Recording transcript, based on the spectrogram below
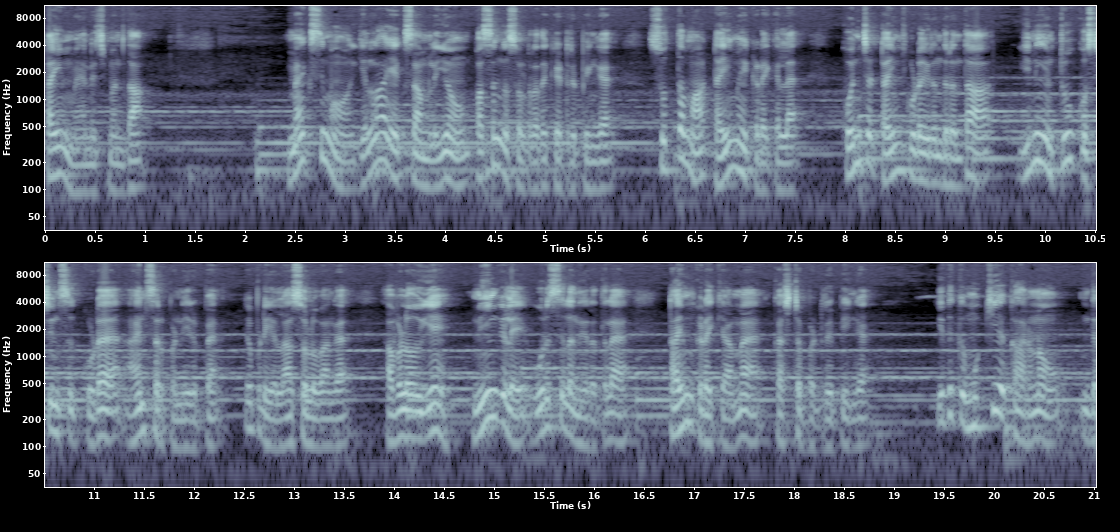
டைம் மேனேஜ்மெண்ட் தான். மேக்சிமம் எல்லா எக்ஸாம்லேயும் பசங்க சொல்கிறத கேட்டிருப்பீங்க. சுத்தமாக டைமே கிடைக்கல. கொஞ்சம் டைம் கூட இருந்திருந்தா இனியும் டூ கொஸ்டின்ஸுக்கு கூட ஆன்சர் பண்ணியிருப்பேன். இப்படியெல்லாம் சொல்லுவாங்க. அவ்வளோ ஏன்? நீங்களே ஒரு சில நேரத்தில் டைம் கிடைக்காம கஷ்டப்பட்டிருப்பீங்க. இதுக்கு முக்கிய காரணம் இந்த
